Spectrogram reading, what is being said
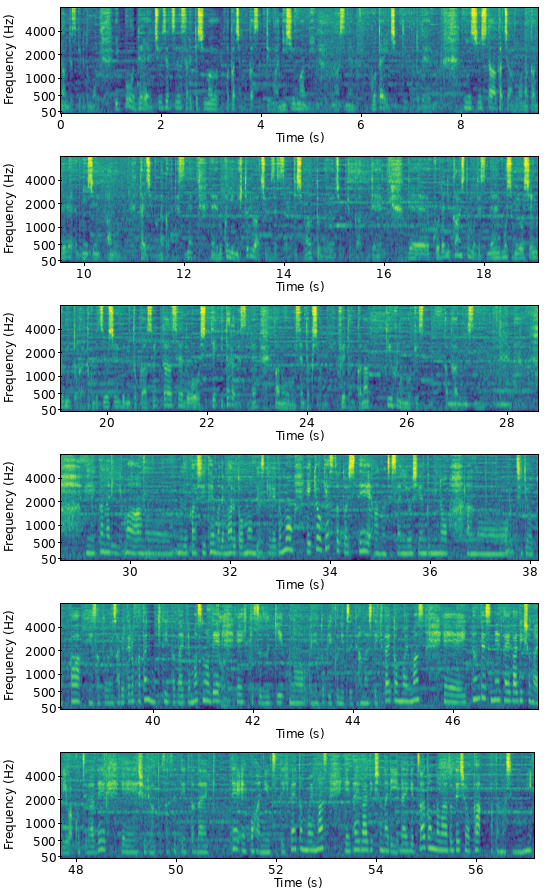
なんですけれども一方で中絶されてしまう赤ちゃんの数っていうのは20万人なんですね5対1っていうことで妊娠した赤ちゃんの中で妊娠あの胎児の中でですね6人に1人は中絶されてしまうという状況があってでこれに関してもですねもしも養子縁組とか特別養子縁組とかそういった制度を知っていたらですねあの選択肢が増えたのかなっていうふうに思うケースも多々あるんですね。えーかなり、まああの難しいテーマでもあると思うんですけれども、えー今日ゲストとしてあの実際に養子縁組の、あの事業とか、えー里親されてる方にも来ていただいてますので、はいえー引き続きこの、えートピックについて話していきたいと思います。えー一旦ですねタイガーディクショナリーはこちらで、えー終了とさせていただいて。えー後半に移っていきたいと思います、えータイガーディクショナリー来月はどんなワードでしょうか？お楽しみに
